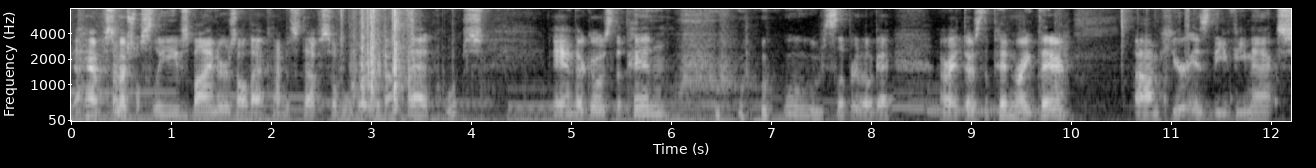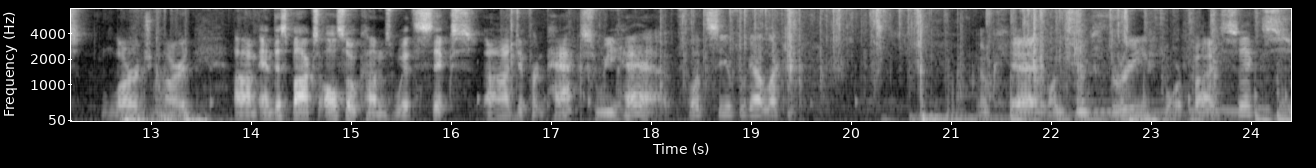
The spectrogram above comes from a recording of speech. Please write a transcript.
have special sleeves, binders, all that kind of stuff, so we'll worry about that. Whoops. And there goes the pin. Slippery little guy. All right, there's the pin right there. Um, here is the VMAX large card. Um, and this box also comes with six uh, different packs. We have, let's see if we got lucky. Okay, one, two, three, four, five, six.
